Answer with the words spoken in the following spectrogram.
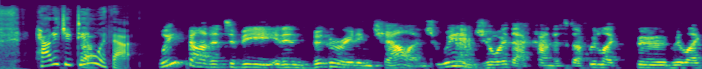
how did you deal with that? We found it to be an invigorating challenge. We enjoy that kind of stuff. We like food. We like,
